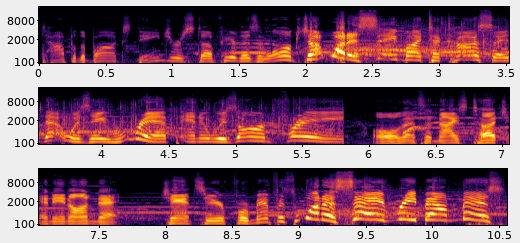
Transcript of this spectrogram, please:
top of the box, dangerous stuff here. There's a long shot. What a save by Takase. That was a rip, and it was on frame. Oh, that's a nice touch and in on net. Chance here for Memphis. What a save! Rebound missed.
